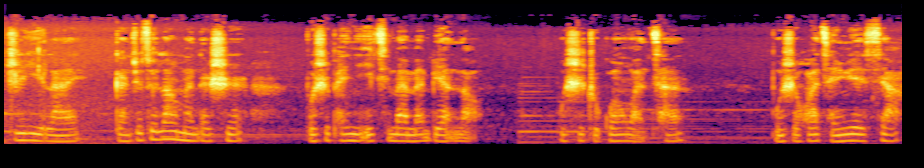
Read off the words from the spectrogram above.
直以来，感觉最浪漫的事，不是陪你一起慢慢变老，不是烛光晚餐，不是花前月下，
